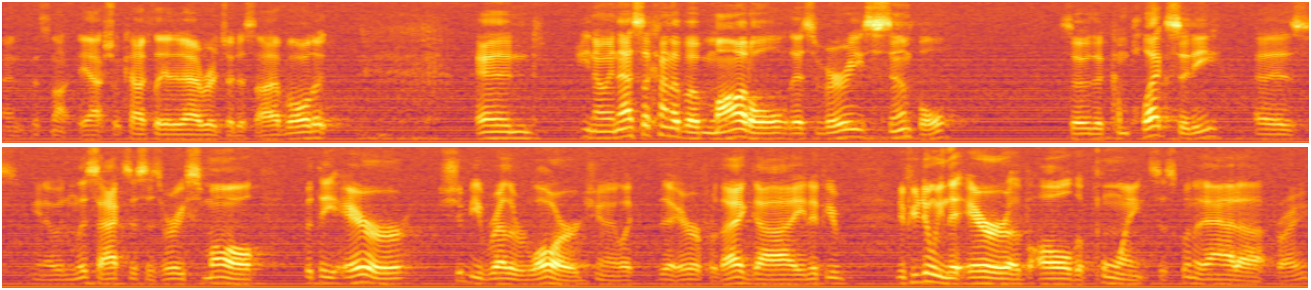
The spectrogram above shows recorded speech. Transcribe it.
And it's not the actual calculated average, I just eyeballed it. And, you know, and that's a kind of a model that's very simple. So the complexity is, you know, and this axis is very small, but the error should be rather large, you know, like the error for that guy. And if you're, if you're doing the error of all the points, it's going to add up, right?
